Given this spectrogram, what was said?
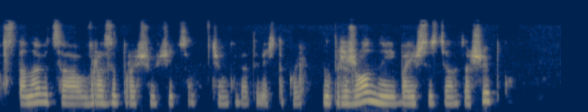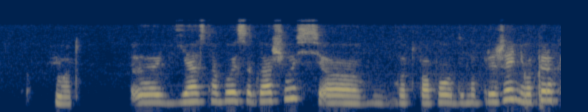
становится в разы проще учиться, чем когда ты весь такой напряженный и боишься сделать ошибку. Вот. Э, я с тобой соглашусь э, вот по поводу напряжения. Во-первых,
